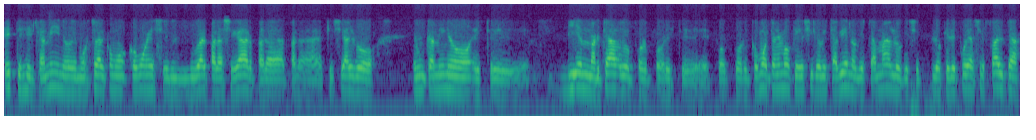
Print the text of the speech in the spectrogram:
este es el camino, de mostrar cómo, cómo es el lugar para llegar, para, para que sea algo, un camino este, bien marcado por por este por, por cómo tenemos que decir lo que está bien lo que está mal lo que se, lo que le puede hacer falta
